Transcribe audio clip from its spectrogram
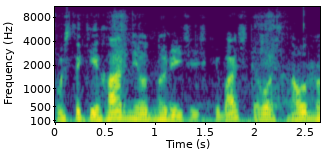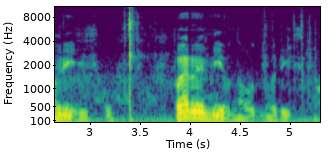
ось такі гарні однорічечки. Бачите? Ось на одну річечку. Перевів на одну річку.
